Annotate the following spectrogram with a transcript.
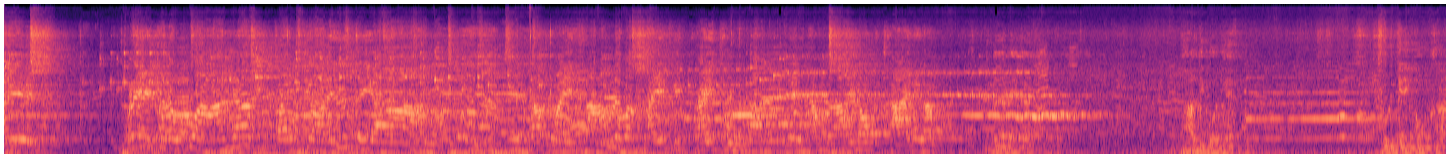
ยพระเอกขนมหวานนะทองหยอดอยุธยาทำไปถาม เลยว่าใครผิดใครถูกครับเอ่อทำร้ายน้องชายเลยครับ เมื่ออะไรกันภาพที่บนเห็นทุนเก่งคงคา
